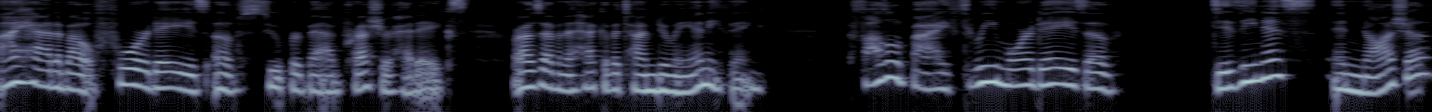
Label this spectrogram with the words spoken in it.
I had about four days of super bad pressure headaches where I was having a heck of a time doing anything, followed by three more days of dizziness and nausea,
